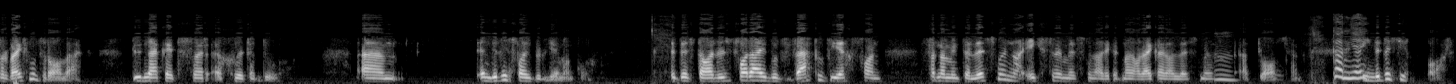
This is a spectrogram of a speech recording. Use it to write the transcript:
verwysingsraamwerk doen ek dit vir 'n groter doel. Ehm um, en dit is waar die probleem kom. Dit is daar dis waar hy beweeg van fundamentalisme na ekstremisme na dit na radikalisme mm. plaasvind. Kan jy en dit is die gevaar.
